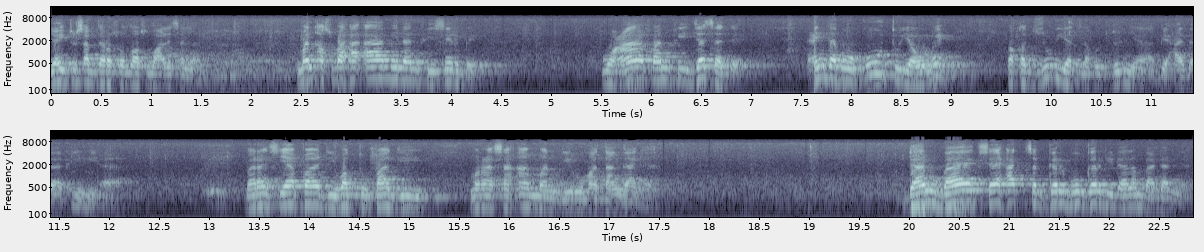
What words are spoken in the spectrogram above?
Yaitu sabda Rasulullah SAW man asbaha aminan fi sirbi mu'afan fi jasade indahu qutu yaumih faqad zuwiyat lahu dunya bihadafiriha barang siapa di waktu pagi merasa aman di rumah tangganya. Dan baik sehat seger bugar di dalam badannya.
